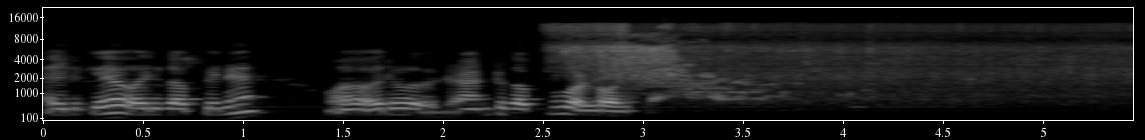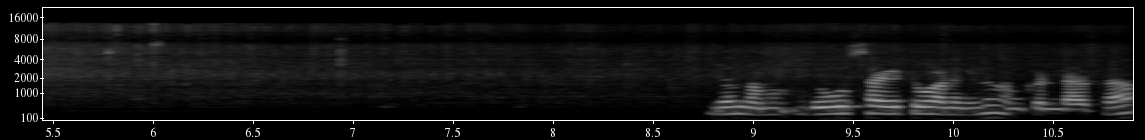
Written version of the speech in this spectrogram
അതിലേക്ക് ഒരു കപ്പിന് ഒരു രണ്ട് കപ്പ് വെള്ളം ഒഴിക്കാം. ഇത് നം ലൂസായിട്ട് വേണമെങ്കിൽ നമുക്ക് ഉണ്ടാക്കാം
